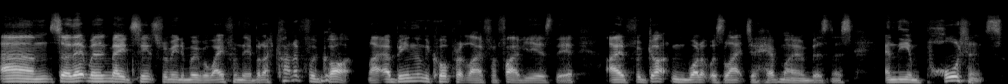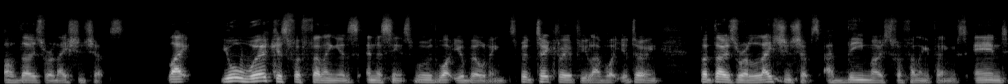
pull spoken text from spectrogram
Um, so that when it made sense for me to move away from there but i kind of forgot like i've been in the corporate life for five years there. I had forgotten what it was like to have my own business and the importance of those relationships. Like your work is fulfilling is in a sense with what you're building particularly if you love what you're doing but those relationships are the most fulfilling things. And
